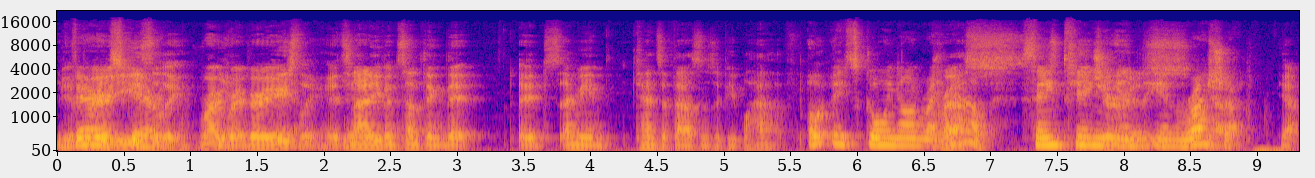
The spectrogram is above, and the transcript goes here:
Very, very easily. Right, yeah. right, very easily. It's yeah. not even something that it's, I mean, tens of thousands of people have. Oh, it's going on right Press, now. Same thing in, in Russia. Yeah.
